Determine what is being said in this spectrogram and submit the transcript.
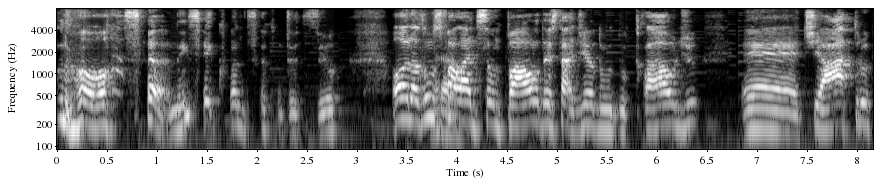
Nossa, nem sei quando isso aconteceu. Ó, nós vamos É. falar de São Paulo, da estadia do, do Cláudio, é, teatro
